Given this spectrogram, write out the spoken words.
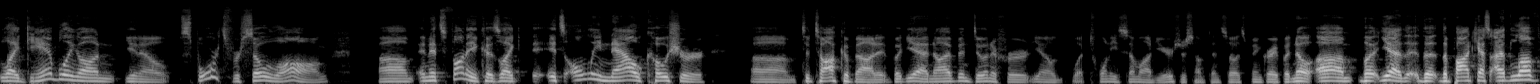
like gambling on you know sports for so long, um, and it's funny because like it's only now kosher um, to talk about it. But yeah, no, I've been doing it for you know what twenty some odd years or something, so it's been great. But no, um, but yeah, the, the the podcast, I'd love.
